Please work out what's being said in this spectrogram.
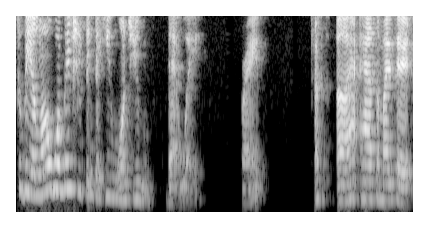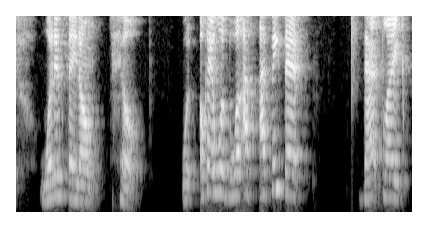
to be alone, what makes you think that he wants you that way? Right? I uh, had somebody say, what if they don't help? What, okay, well, well I, I think that's that's like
